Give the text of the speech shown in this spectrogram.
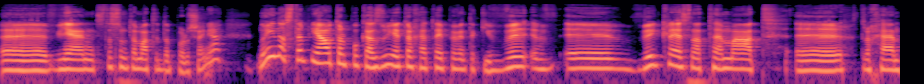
Yy, więc to są tematy do poruszenia. No i następnie autor pokazuje trochę tutaj pewien taki wy, yy, wykres na temat yy, trochę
